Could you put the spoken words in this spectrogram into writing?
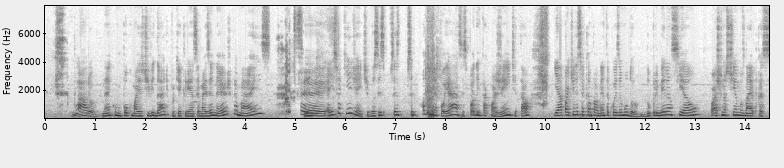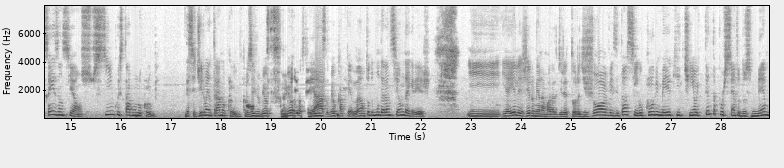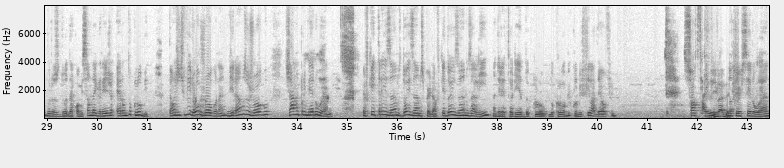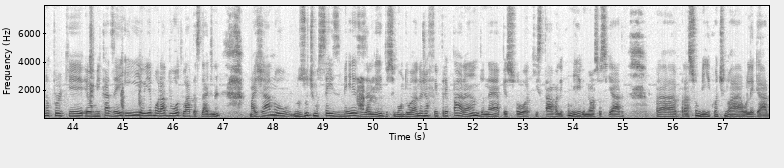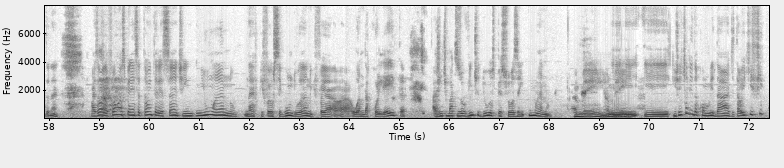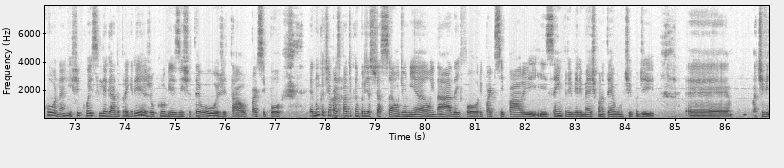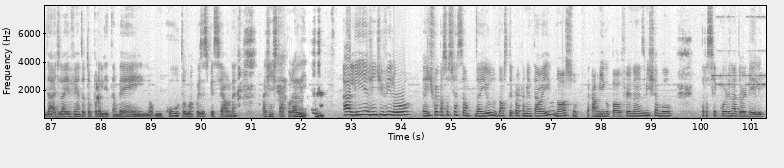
Claro, né, com um pouco mais de atividade, porque a criança é mais enérgica, mas é, é, isso aqui, gente. Vocês, vocês, vocês, podem me apoiar, vocês podem estar com a gente e tal. E a partir desse acampamento a coisa mudou. Do primeiro ancião, eu acho que nós tínhamos na época seis anciãos, cinco estavam no clube decidiram entrar no clube. Inclusive o meu, meu associado, meu capelão, todo mundo era ancião da igreja. E, e aí elegeram minha namorada diretora de jovens. Então, assim, o clube meio que tinha 80% dos membros do, da comissão da igreja eram do clube. Então a gente virou o jogo, né? Viramos o jogo já no primeiro ano. Eu fiquei três anos, dois anos, perdão, fiquei dois anos ali na diretoria do clube, do clube, Clube Filadélfia. Só saí no terceiro ano porque eu me casei e eu ia morar do outro lado da cidade, né? Mas já no, nos últimos seis meses ali do segundo ano eu já fui preparando, né, a pessoa que estava ali comigo, meu associado, para assumir e continuar o legado, né? Mas olha, foi uma experiência tão interessante. Em, em, um ano, né, que foi o segundo ano, que foi a, a, o ano da colheita, a gente batizou 22 pessoas em um ano. Amém, amém. E, e, gente ali da comunidade e tal, e que ficou, né? E ficou esse legado para a igreja. O clube existe até hoje e tal. Participou. Eu nunca tinha participado de campo de associação, de união e nada, e foram e participaram. E, e sempre vira e mexe quando tem algum tipo de. É, atividade lá, evento, eu tô por ali também, algum culto, alguma coisa especial, né? A gente tá por ali. Uhum. Ali a gente virou, a gente foi para associação. Daí o nosso departamental aí, o nosso amigo Paulo Fernandes me chamou para ser coordenador dele.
